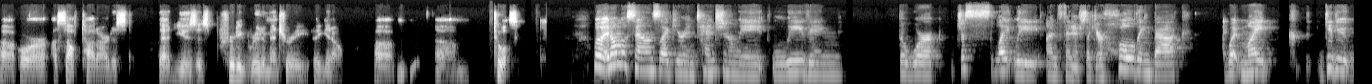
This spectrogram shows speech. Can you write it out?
uh, or a self-taught artist that uses pretty rudimentary, uh, you know, uh, um, tools. Well, it almost sounds like you're intentionally leaving the work just slightly unfinished, like you're holding back what might give you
